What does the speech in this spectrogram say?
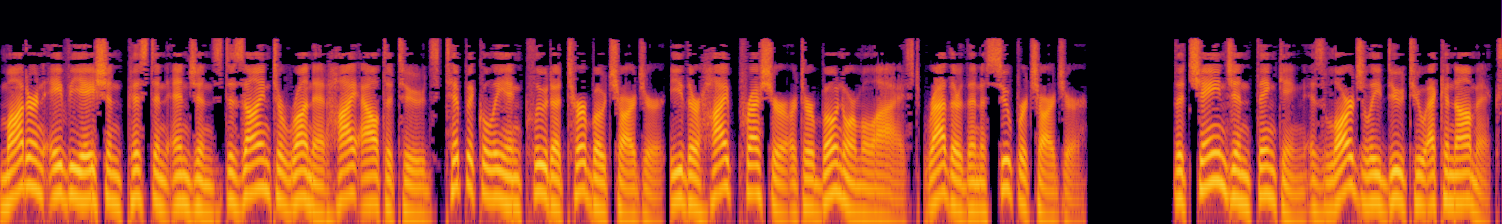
Modern aviation piston engines designed to run at high altitudes typically include a turbocharger either high pressure or turbonormalized rather than a supercharger. The change in thinking is largely due to economics.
